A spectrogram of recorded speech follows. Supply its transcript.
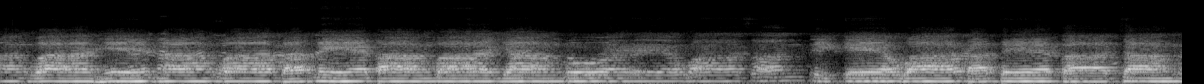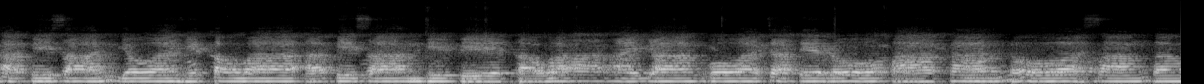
ตังวาเหนังวากะเลตังวายังตุเรวาสันติเกวาตะเตกะจังอภิสัญโยหิตวาอภิสังทิปิตวาอายังโกจติโรปาคันโทสังฆโ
